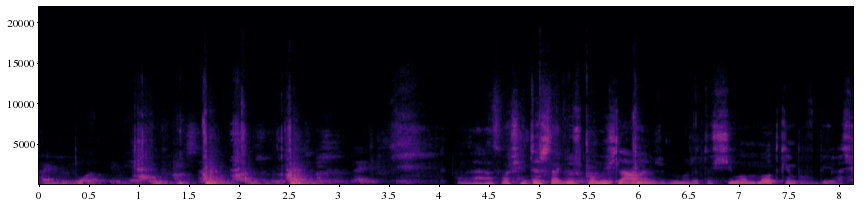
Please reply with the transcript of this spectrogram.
A jakby młotkiem je wbić tam, żeby wyciągnąć ten klej? No zaraz właśnie też tak już pomyślałem, żeby może to siłą młotkiem powbijać.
